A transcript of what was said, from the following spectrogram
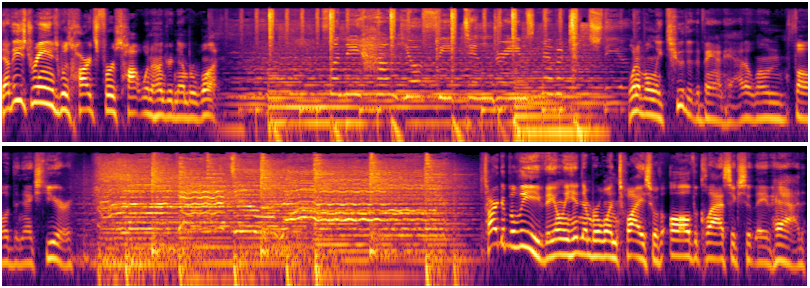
Now, These Dreams was Heart's first Hot 100 number one. One of only two that the band had. Alone followed the next year. It's hard to believe they only hit number one twice with all the classics that they've had.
